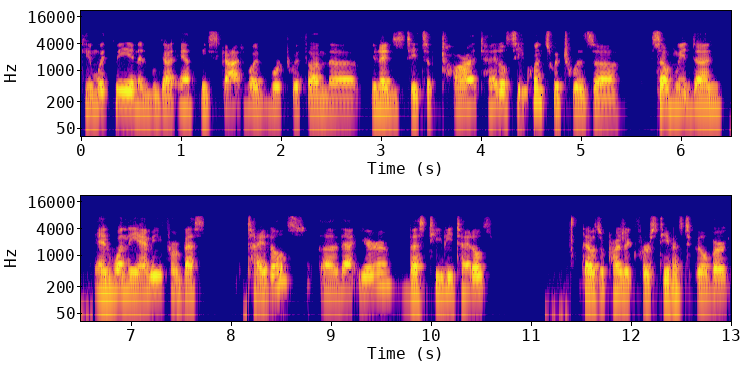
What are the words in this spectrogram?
came with me, and then we got Anthony Scott, who I'd worked with on the United States of Tara title sequence, which was uh, something we had done and won the Emmy for best titles uh, that year, best TV titles. That was a project for Steven Spielberg.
